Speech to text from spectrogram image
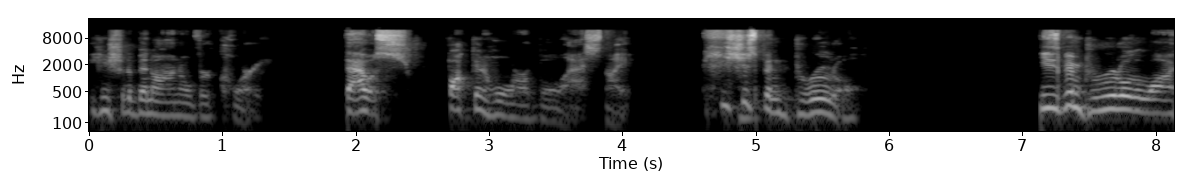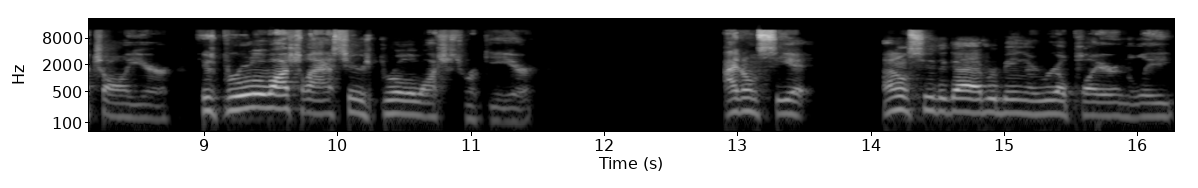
he should have been on over Cory. That was fucking horrible last night. He's just been brutal. He's been brutal to watch all year. He was brutal to watch last year. He's brutal to watch his rookie year. I don't see it. I don't see the guy ever being a real player in the league.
